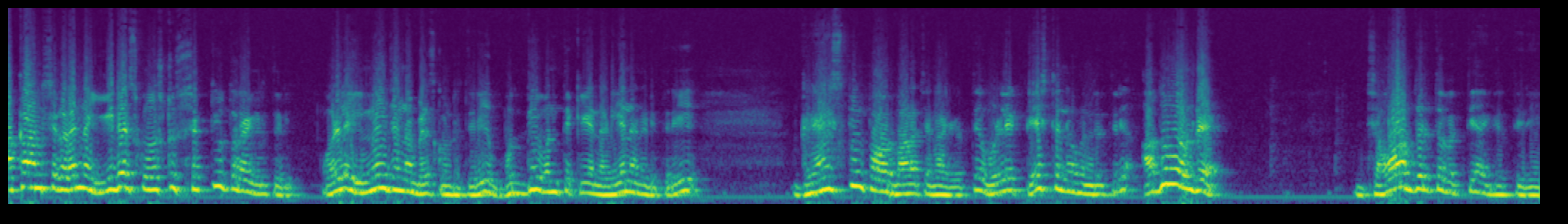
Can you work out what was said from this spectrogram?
ಆಕಾಂಕ್ಷೆಗಳನ್ನು ಈಡೇರಿಸ್ಕೊಳ್ಳೋಷ್ಟು ಶಕ್ತಿಯುತರಾಗಿರ್ತೀರಿ, ಒಳ್ಳೆ ಇಮೇಜ್ ಅನ್ನ ಬೆಳೆಸ್ಕೊಂಡಿರ್ತೀರಿ, ಬುದ್ಧಿವಂತಿಕೆಯ ನಡೆಯನ್ನು ನಡೀತೀರಿ ಗ್ರಾಸ್ಪಿಂಗ್ ಪವರ್ ಬಹಳ ಚೆನ್ನಾಗಿರುತ್ತೆ, ಒಳ್ಳೆ ಟೇಸ್ಟ್ ಅನ್ನು ಹೊಂದಿರ್ತೀರಿ, ಅದು ಅಲ್ಲದೆ ಜವಾಬ್ದಾರಿತ ವ್ಯಕ್ತಿಯಾಗಿರ್ತೀರಿ,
